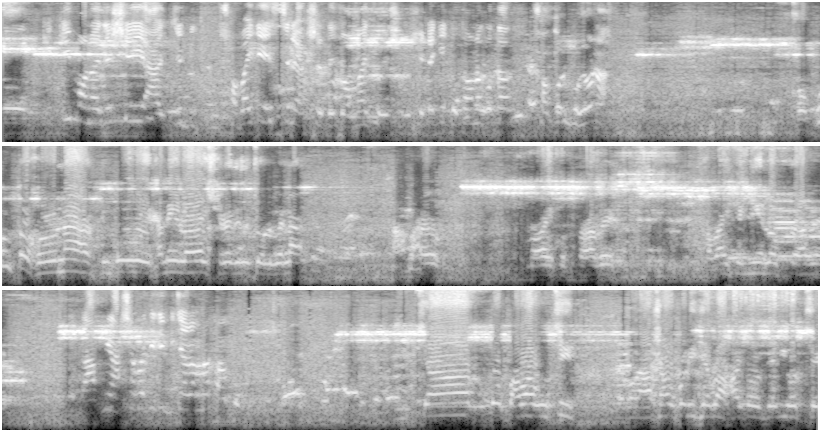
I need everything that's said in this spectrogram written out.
তো কি মনে হয় যে সেই আজ যে সবাইকে এসেছিল একসাথে জমায়েত হয়েছিল সেটা কি কোথাও না কোথাও সফল হলো না? সফল তো হলো না কিন্তু এখানেই লড়াই ছেড়ে দিলে চলবে না। আবার লড়াই করতে হবে সবাইকে নিয়ে লড়তে হবে। আশাবাদী যে বিচার আমরা পাবো। বিচার তো পাওয়া উচিত। এবং আশাও করি যে হয়তো দেরি হচ্ছে।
